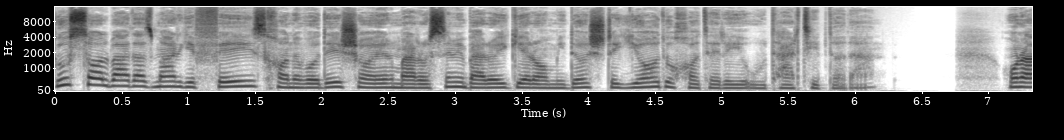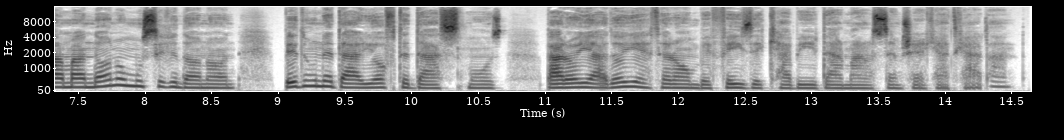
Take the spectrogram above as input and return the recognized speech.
دو سال بعد از مرگ فیض خانواده شاعر مراسمی برای گرامی داشته یاد و خاطره او ترتیب دادند هنرمندان و موسیقیدانان بدون دریافت دستمزد برای ادای احترام به فیض کبیر در مراسم شرکت کردند.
